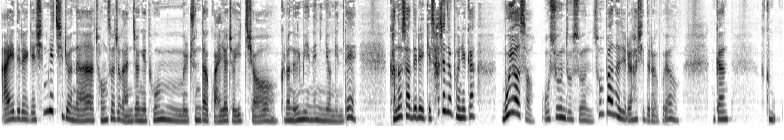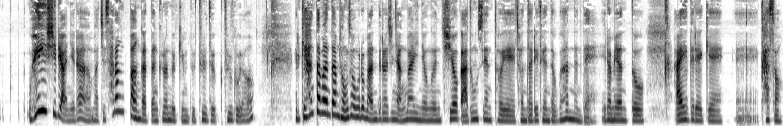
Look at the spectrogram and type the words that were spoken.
아이들에게 심리 치료나 정서적 안정에 도움을 준다고 알려져 있죠. 그런 의미 있는 인형인데 간호사들이 이렇게 사진을 보니까 모여서 오순도순 손바느질을 하시더라고요. 그러니까 그 회의실이 아니라 마치 사랑방 같다는 그런 느낌도 들, 들고요. 이렇게 한땀 한땀 정성으로 만들어진 양말 인형은 지역 아동센터에 전달이 된다고 하는데 이러면 또 아이들에게 가서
